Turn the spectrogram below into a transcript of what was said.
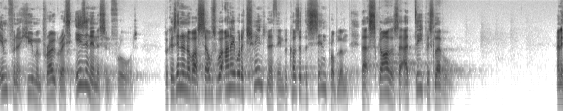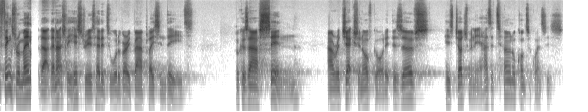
infinite human progress is an innocent fraud. Because in and of ourselves, we're unable to change anything because of the sin problem that scars us at our deepest level. And if things remain like that, then actually history is headed toward a very bad place indeed. Because our sin, our rejection of God, it deserves his judgment. It has eternal consequences.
